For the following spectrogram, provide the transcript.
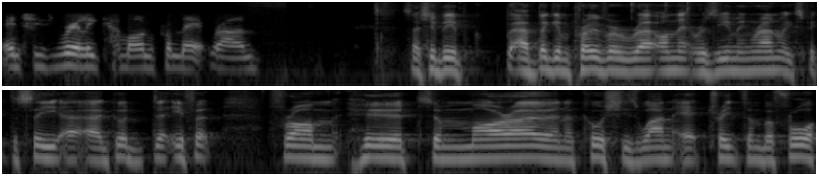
and she's really come on from that run. So she'll be a, a big improver uh, on that resuming run. We expect to see a, a good uh, effort from her tomorrow. And of course, she's won at Trentham before.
